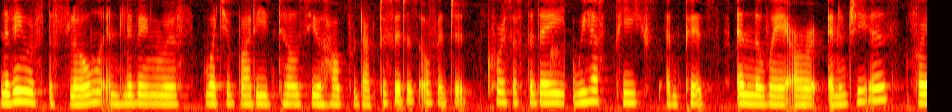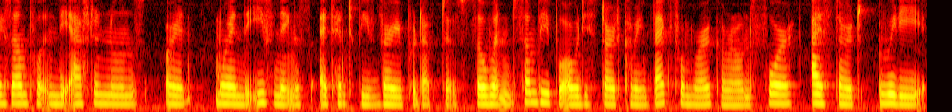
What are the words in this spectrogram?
living with the flow and living with what your body tells you how productive it is over the course of the day. We have peaks and pits in the way our energy is. For example, in the afternoons or more in the evenings, I tend to be very productive. So when some people already start coming back from work around four, I start really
